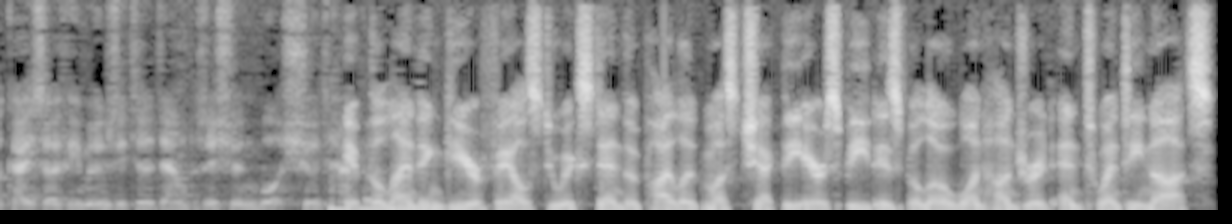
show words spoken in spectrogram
Okay, so if he moves it to the down position, what should happen? If the landing gear fails to extend the pilot must check the airspeed is below 120 knots,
